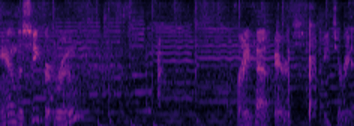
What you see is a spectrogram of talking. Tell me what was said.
and the secret room of Freddy Fazbear's Pizzeria.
